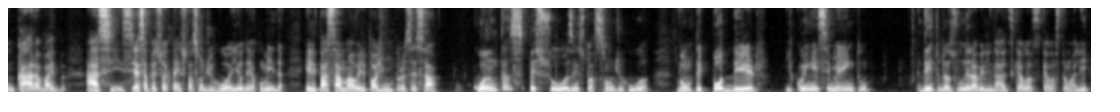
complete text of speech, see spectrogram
o cara vai. Ah, se, se essa pessoa que tá em situação de rua e eu dei a comida, ele passar mal, ele pode me processar. Quantas pessoas em situação de rua vão ter poder e conhecimento dentro das vulnerabilidades que elas que elas estão ali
